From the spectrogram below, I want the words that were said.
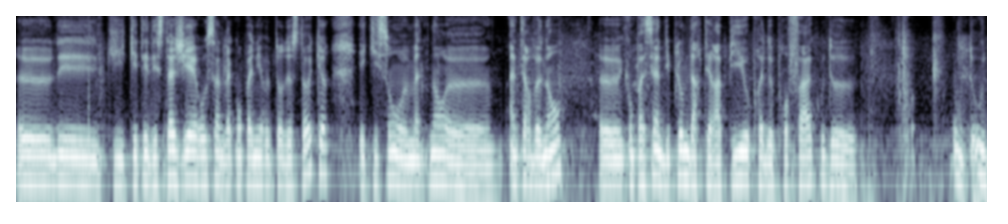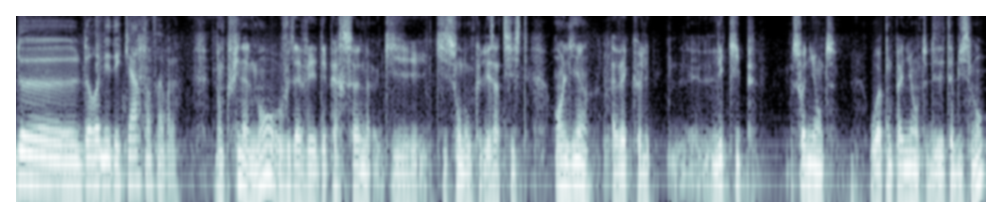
qui, étaient des stagiaires au sein de la compagnie Rupture de Stock et qui sont maintenant euh, intervenants, euh, qui ont passé un diplôme d'art-thérapie auprès de Profac ou de, ou, de- ou de, de René Descartes, enfin voilà. Donc finalement, vous avez des personnes qui, qui sont donc les artistes en lien avec l'équipe soignante ou accompagnante des établissements,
